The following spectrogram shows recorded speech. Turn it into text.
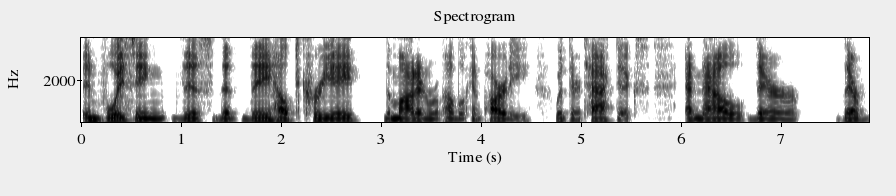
in voicing this that they helped create the modern Republican Party with their tactics, and now they're they're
